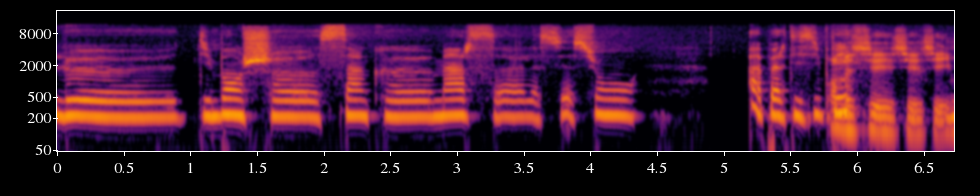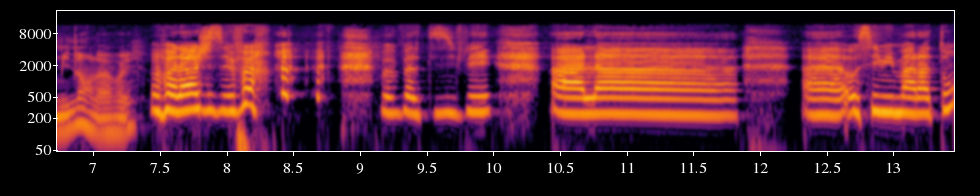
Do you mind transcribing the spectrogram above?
le dimanche euh, 5 mars, euh, l'association a participé. Oh, c'est- imminent là, oui. Voilà, je sais pas. va participer à la, à- au semi-marathon.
